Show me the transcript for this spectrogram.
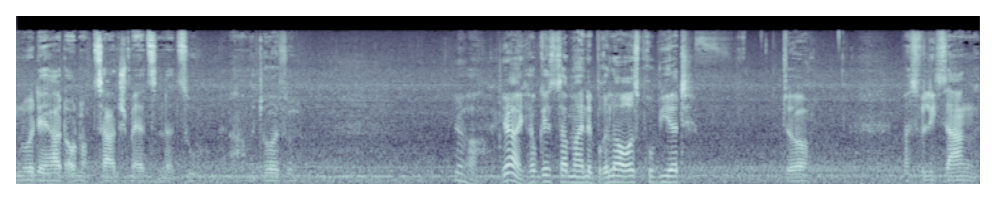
Nur der hat auch noch Zahnschmerzen dazu. Arme Teufel. Ja, ja, ich habe gestern meine Brille ausprobiert. Ja, was will ich sagen?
